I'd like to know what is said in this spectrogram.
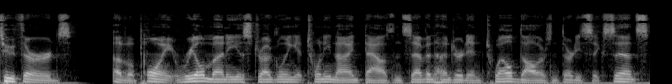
two thirds of a point. Real money is struggling at $29,712.36.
